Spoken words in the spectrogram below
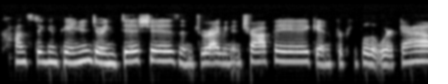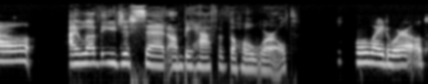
constant companion doing dishes and driving in traffic and for people that work out, I love that you just said on behalf of the whole world. the whole wide world.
